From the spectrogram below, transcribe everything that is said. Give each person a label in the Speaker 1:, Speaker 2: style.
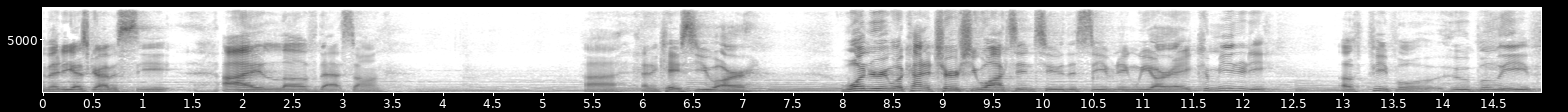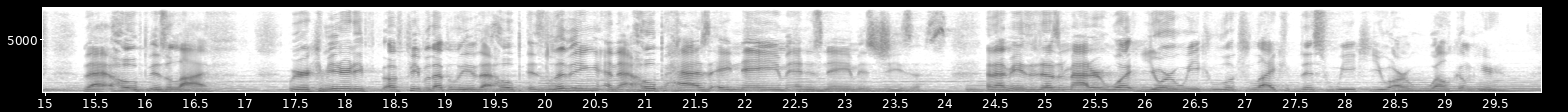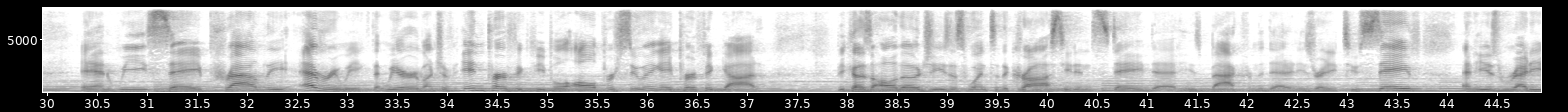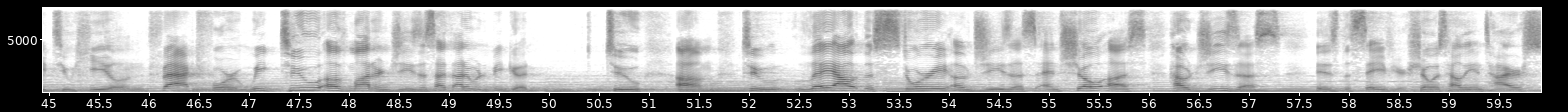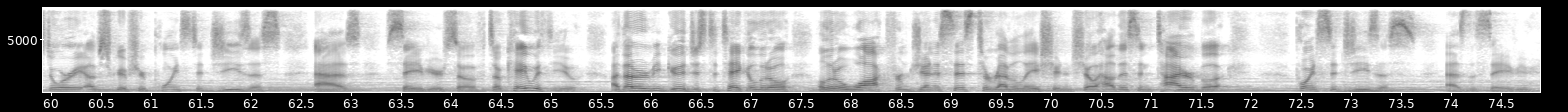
Speaker 1: Amen. You guys grab a seat. I love that song. Uh, and in case you are wondering what kind of church you walked into this evening, we are a community of people who believe that hope is alive. We're a community of people that believe that hope is living and that hope has a name, and his name is Jesus. And that means it doesn't matter what your week looked like this week, you are welcome here. And we say proudly every week that we are a bunch of imperfect people all pursuing a perfect God. Because although Jesus went to the cross, he didn't stay dead. He's back from the dead and he's ready to save and he is ready to heal. In fact, for week two of Modern Jesus, I thought it would be good to, um, to lay out the story of Jesus and show us how Jesus is the Savior. Show us how the entire story of Scripture points to Jesus as Savior. So if it's okay with you, I thought it would be good just to take a little, a little walk from Genesis to Revelation and show how this entire book points to Jesus as the Savior.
